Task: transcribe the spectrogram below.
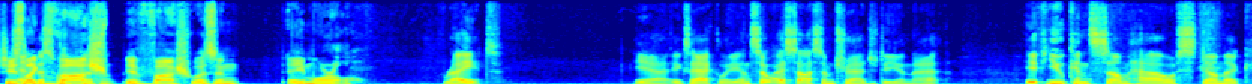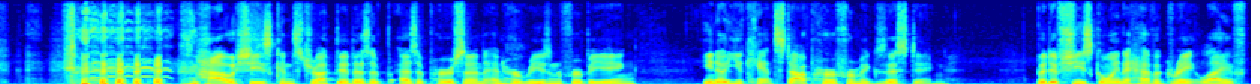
she's and like Vash if Vash wasn't amoral. Right. Yeah, exactly. And so I saw some tragedy in that. If you can somehow stomach how she's constructed as a as a person and her reason for being, you know, you can't stop her from existing. But if she's going to have a great life,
